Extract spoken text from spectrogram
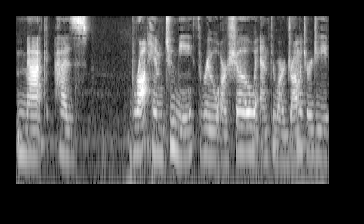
Mack has brought him to me through our show and through our dramaturgy.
